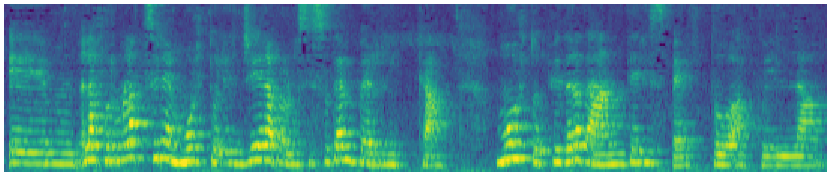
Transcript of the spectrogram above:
E, ehm, la formulazione è molto leggera, però allo stesso tempo è ricca, molto più idratante rispetto a quella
